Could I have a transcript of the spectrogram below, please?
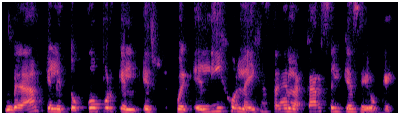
¿verdad? que le tocó porque el, el hijo, la hija están en la cárcel, qué sé o qué.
